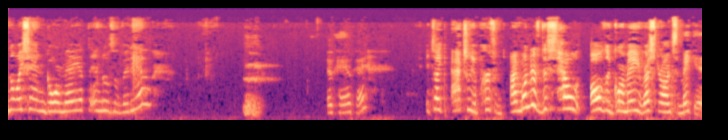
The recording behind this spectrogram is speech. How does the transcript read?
nice and gourmet at the end of the video. Okay, okay. It's like actually a perfect. I wonder if this is how all the gourmet restaurants make it.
